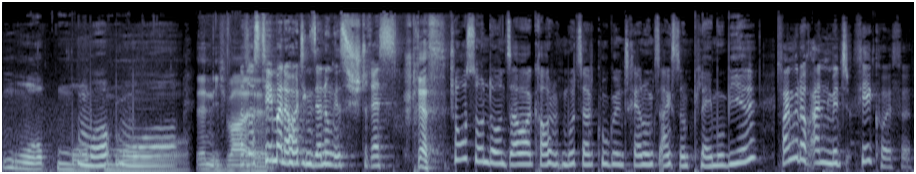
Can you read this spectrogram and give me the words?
Denn ich war. Also das äh, Thema der heutigen Sendung ist Stress. Stress. Schoßhunde und Sauerkraut mit Mozartkugeln, Trennungsangst und Playmobil. Fangen wir doch an mit Fehlkäufe.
